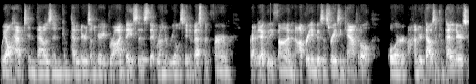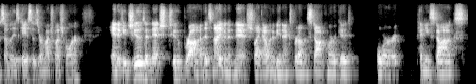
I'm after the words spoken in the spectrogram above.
We all have 10,000 competitors on a very broad basis that run a real estate investment firm, private equity fund, an operating business raising capital, or 100,000 competitors in some of these cases, or much, much more. And if you choose a niche too broad, that's not even a niche, like I want to be an expert on the stock market or penny stocks,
